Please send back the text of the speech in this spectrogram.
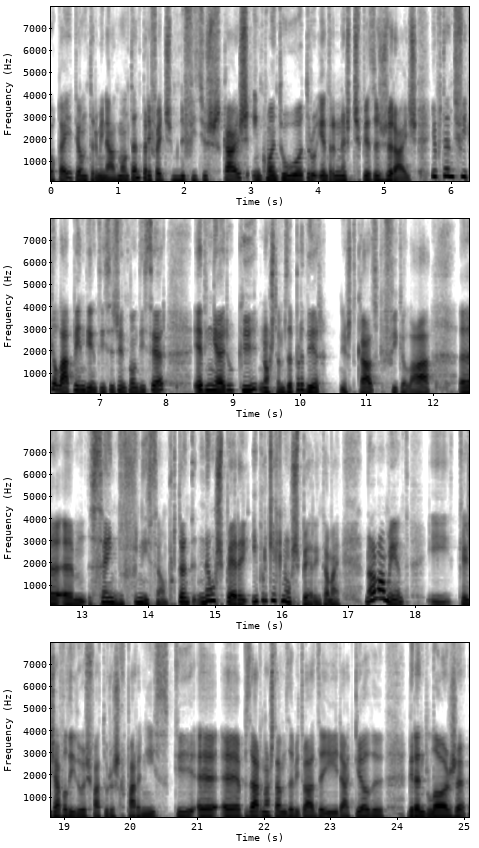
ok? Até um determinado montante para efeitos de benefícios fiscais, enquanto o outro entra nas despesas gerais. E portanto fica lá pendente. E se a gente não disser, é dinheiro que nós estamos a perder neste caso, que fica lá uh, ah, um, sem definição. Portanto, não esperem. E porquê que não esperem também? Normalmente, e quem já validou as faturas repara nisso, que uh, uh, apesar de nós estarmos habituados a ir àquele grande loja,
